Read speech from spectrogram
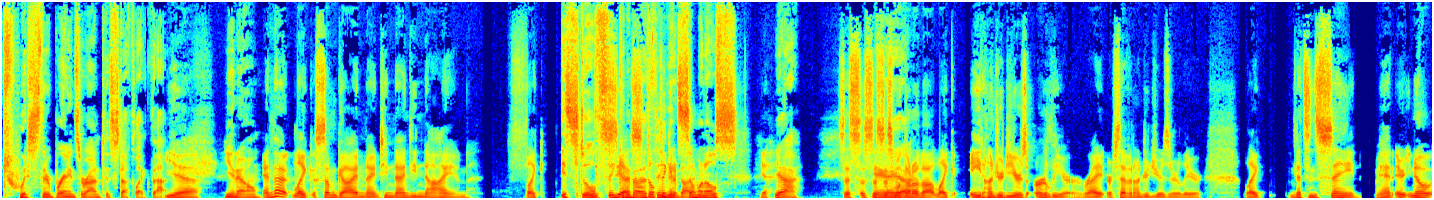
twist their brains around to stuff like that. Yeah. You know, And that like some guy in 1999, like is still thinking yeah, about still thinking about it. someone else. Yeah. Yeah. so, so, so, Yeah, so someone yeah. thought about like 800 years earlier, right? Or 700 years earlier. Like that's insane. Man, you know,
